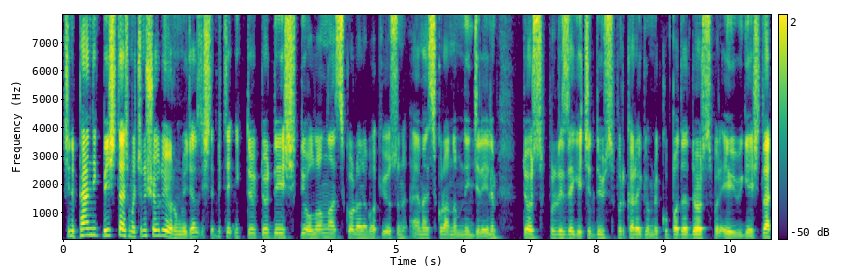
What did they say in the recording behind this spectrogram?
Şimdi Pendik Beşiktaş maçını şöyle yorumlayacağız. İşte bir teknik direktör değişikliği olan skorlara bakıyorsun. Hemen skor anlamında inceleyelim. 4-0 Rize geçildi. 3-0 Karagümrük. Kupada 4-0 Eyüp'ü geçtiler.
